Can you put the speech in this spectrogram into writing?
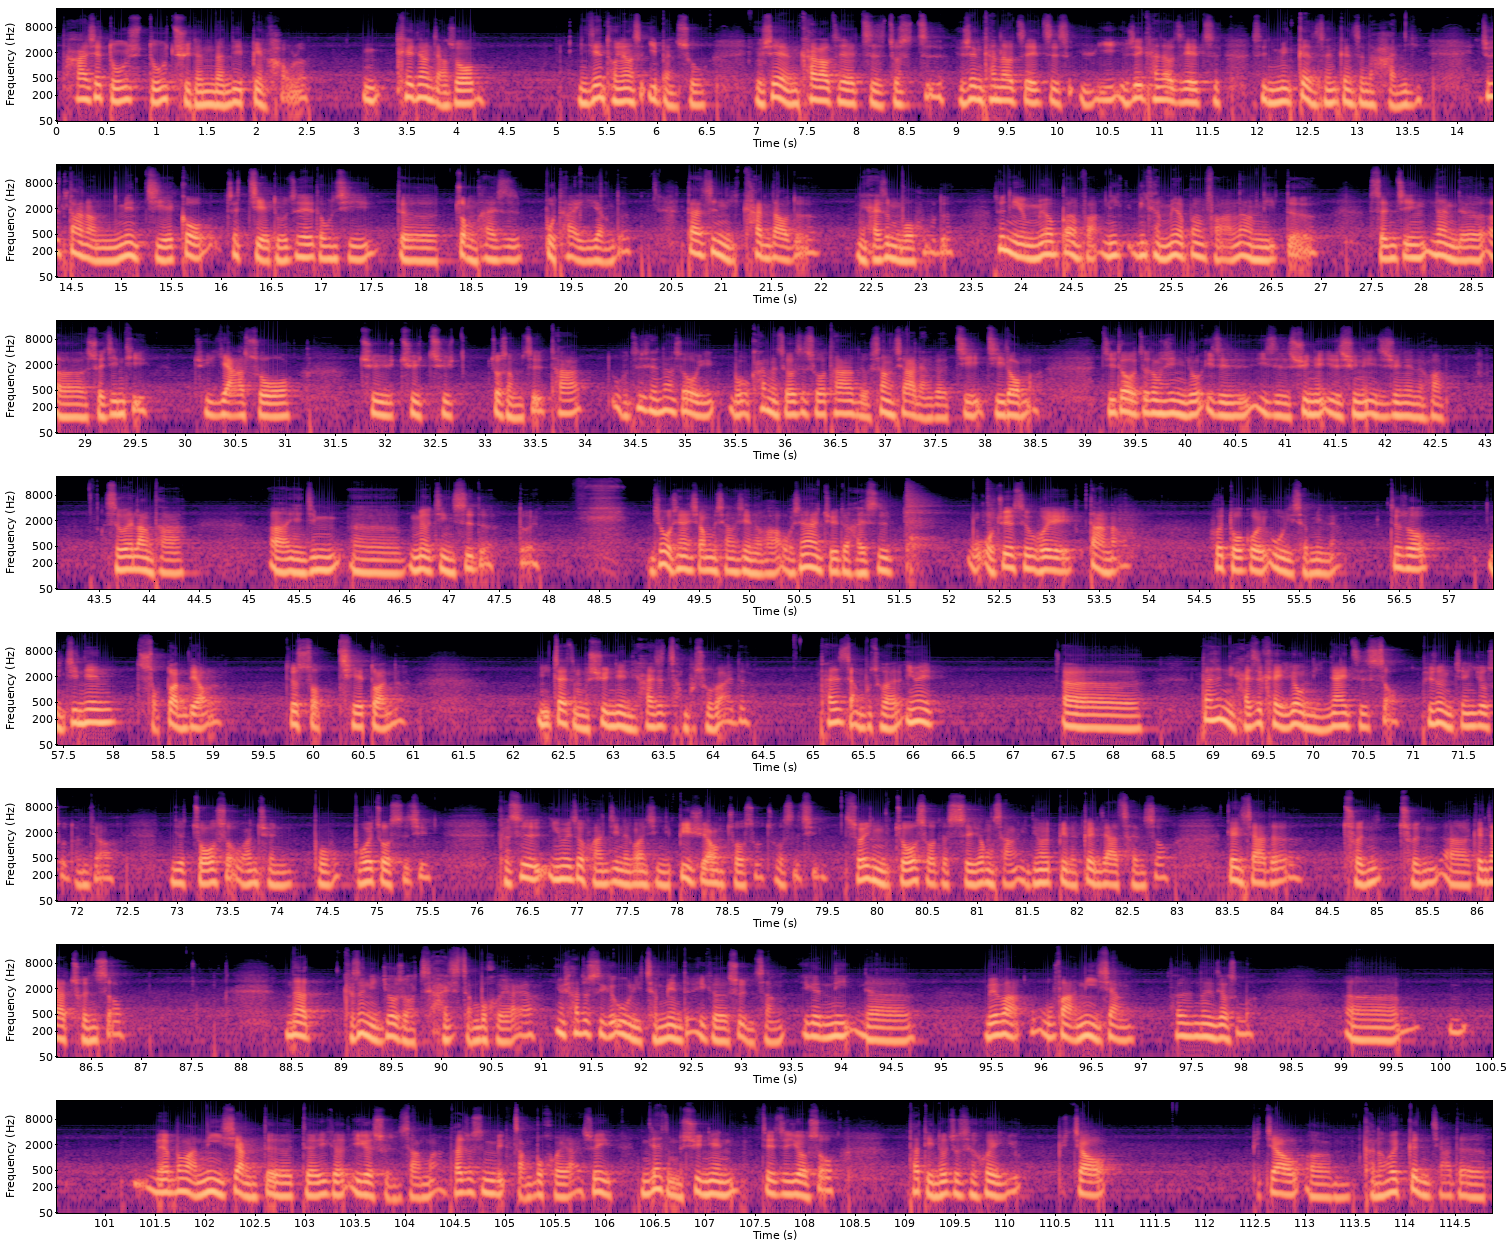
它一些读读取的能力变好了。你可以这样讲说，你今天同样是一本书。有些人看到这些字就是字，有些人看到这些字是语义，有些人看到这些字是里面更深更深的含义。就是大脑里面结构在解读这些东西的状态是不太一样的，但是你看到的你还是模糊的，就你有没有办法，你你可能没有办法让你的神经，让你的呃水晶体去压缩，去去去做什么事？它我之前那时候我我看的时候是说它有上下两个肌肌肉嘛，肌肉这东西你如果一直一直训练，一直训练，一直训练的话。是会让他，啊，眼睛呃没有近视的，对。你说我现在相不相信的话，我现在觉得还是，我我觉得是会大脑会多过于物理层面的，就是说，你今天手断掉了，就手切断了，你再怎么训练，你还是长不出来的，还是长不出来的，因为，呃，但是你还是可以用你那一只手，比如说你今天右手断掉了。你的左手完全不不会做事情，可是因为这环境的关系，你必须要用左手做事情，所以你左手的使用上一定会变得更加成熟，更加的纯纯呃更加纯熟。那可是你右手还是长不回来啊，因为它就是一个物理层面的一个损伤，一个逆呃没法无法逆向，它是那个叫什么呃。没有办法逆向的的一个一个损伤嘛，它就是没长不回来，所以你再怎么训练这只右手，它顶多就是会有比较比较嗯，可能会更加的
